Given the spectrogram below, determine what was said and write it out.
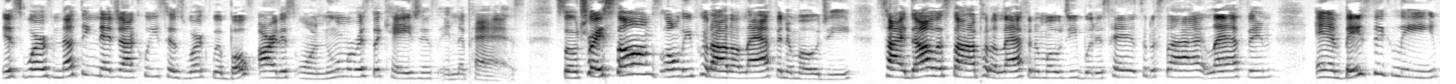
It's worth nothing that Jacquees has worked with both artists on numerous occasions in the past. So Trey Songz only put out a laughing emoji. Ty Dolla Sign put a laughing emoji with his head to the side, laughing. And basically,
